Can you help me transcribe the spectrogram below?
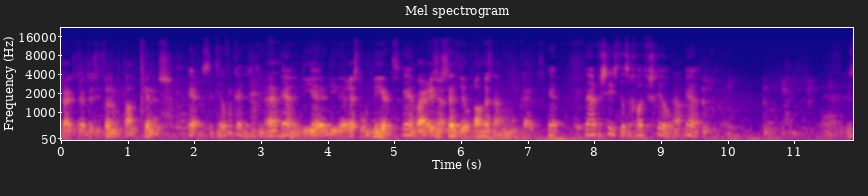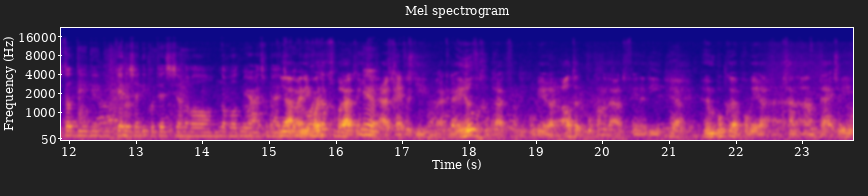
daar, daar, daar zit wel een bepaalde kennis ja, er zit heel veel kennis natuurlijk. Ja, Die, ja. eh, die de rest ontbeert. Ja. En waar een recensent heel anders naar een boek kijkt. Ja. Nou, precies, dat is een groot verschil. Ja. Ja. Dus dat die, die, die kennis en die potentie zou nog wel, nog wat meer uitgebreid Ja, en die wordt worden. ook gebruikt. En je Ja. ziet uitgevers die maken daar heel veel gebruik van. Die proberen altijd boekhandelaren te vinden die Ja. hun boeken proberen gaan aanprijzen.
